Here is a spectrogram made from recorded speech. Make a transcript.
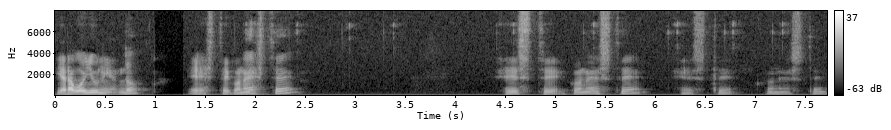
Y ahora voy uniendo este con este, este con este, este con este.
